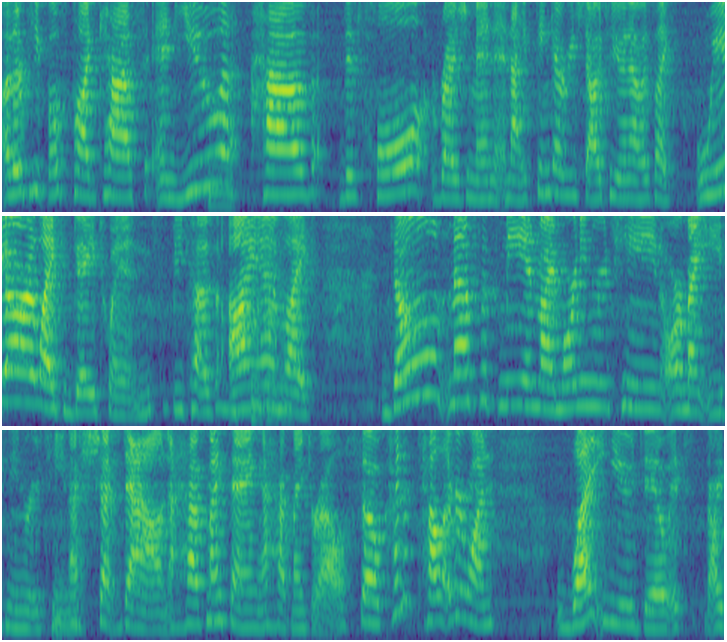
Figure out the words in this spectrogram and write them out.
other people's podcasts and you mm-hmm. have this whole regimen and I think I reached out to you and I was like we are like day twins because I am like don't mess with me in my morning routine or my evening routine. I shut down. I have my thing, I have my drill. So kind of tell everyone what you do. It's I,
